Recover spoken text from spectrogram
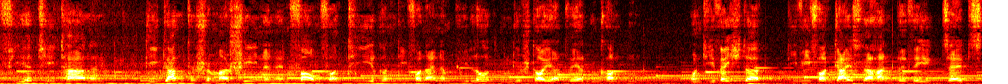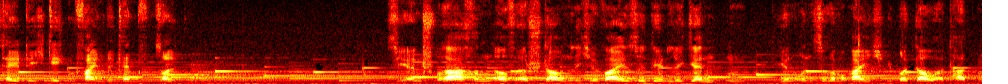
Vier Titanen, gigantische Maschinen in Form von Tieren, die von einem Piloten gesteuert werden konnten. Und die Wächter, die wie von Geisterhand bewegt, selbsttätig gegen Feinde kämpfen sollten. Sie entsprachen auf erstaunliche Weise den Legenden, die in unserem Reich überdauert hatten.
